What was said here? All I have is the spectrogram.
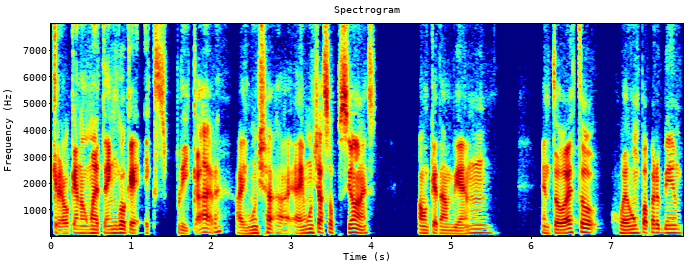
creo que no me tengo que explicar. Hay, mucha, hay muchas opciones. Aunque también en todo esto juega un papel bien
